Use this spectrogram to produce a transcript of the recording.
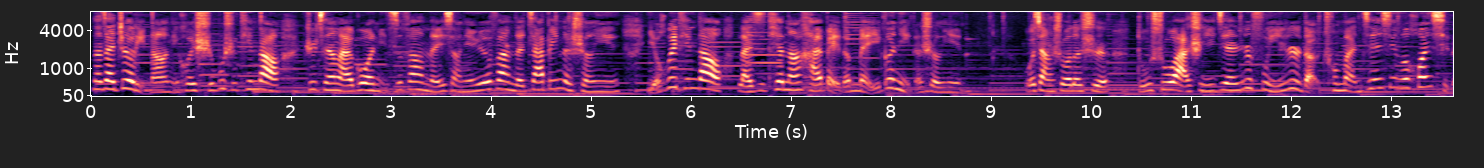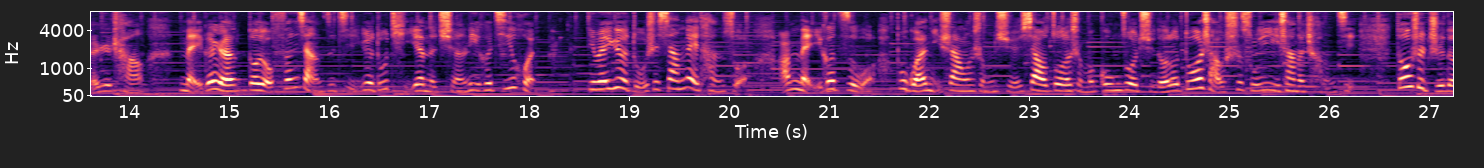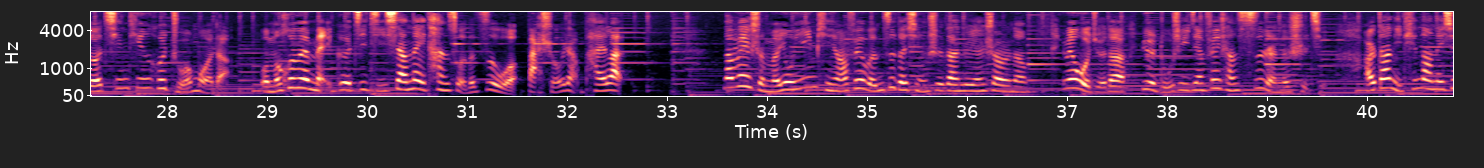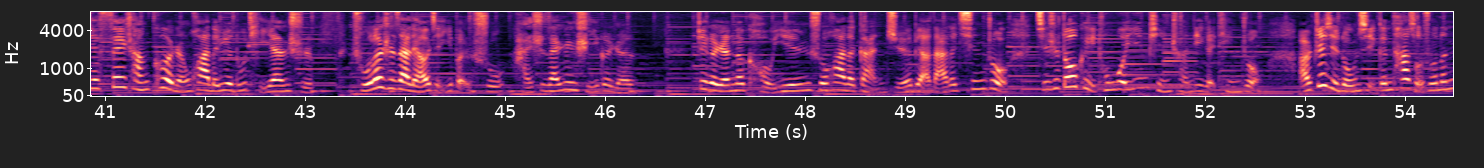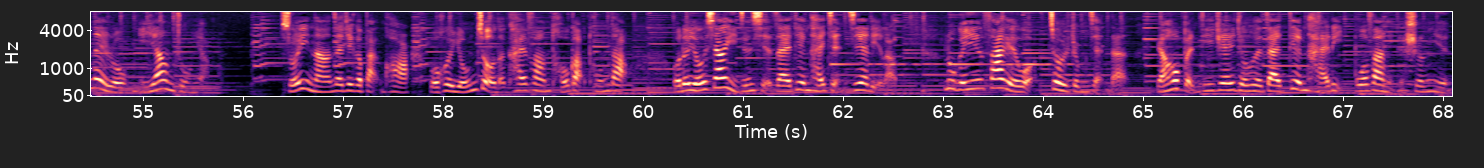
那在这里呢，你会时不时听到之前来过你吃饭没、小年约饭的嘉宾的声音，也会听到来自天南海北的每一个你的声音。我想说的是，读书啊是一件日复一日的充满艰辛和欢喜的日常，每个人都有分享自己阅读体验的权利和机会。因为阅读是向内探索，而每一个自我，不管你上了什么学校，做了什么工作，取得了多少世俗意义上的成绩，都是值得倾听和琢磨的。我们会为每个积极向内探索的自我把手掌拍烂。那为什么用音频而非文字的形式干这件事儿呢？因为我觉得阅读是一件非常私人的事情，而当你听到那些非常个人化的阅读体验时，除了是在了解一本书，还是在认识一个人。这个人的口音、说话的感觉、表达的轻重，其实都可以通过音频传递给听众，而这些东西跟他所说的内容一样重要。所以呢，在这个板块，我会永久的开放投稿通道。我的邮箱已经写在电台简介里了，录个音发给我，就是这么简单。然后本 DJ 就会在电台里播放你的声音。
